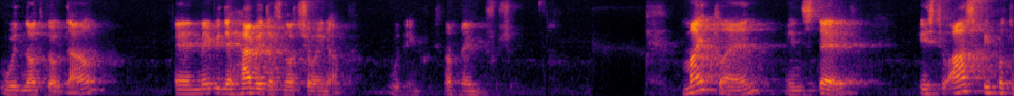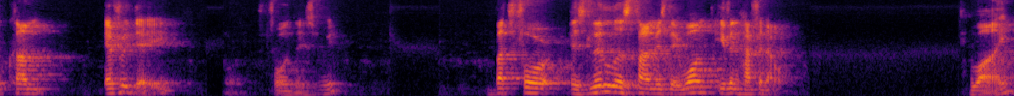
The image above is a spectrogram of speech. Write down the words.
would not go down. And maybe the habit of not showing up would increase, not maybe for sure. My plan instead is to ask people to come every day, four days a week, but for as little as time as they want, even half an hour. Why?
